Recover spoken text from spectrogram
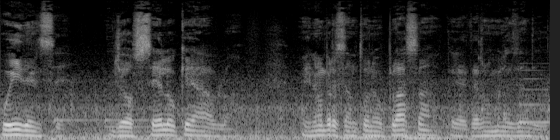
cuídense. Yo sé lo que hablo. Mi nombre es Antonio Plaza, que el Eterno me les bendiga.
